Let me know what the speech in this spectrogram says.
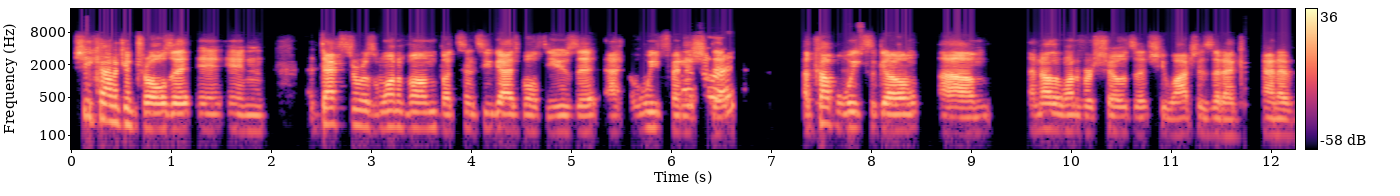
she kind of controls it. And, and Dexter was one of them, but since you guys both use it, I, we finished all right. it a couple weeks ago. Um, another one of her shows that she watches that I kind of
